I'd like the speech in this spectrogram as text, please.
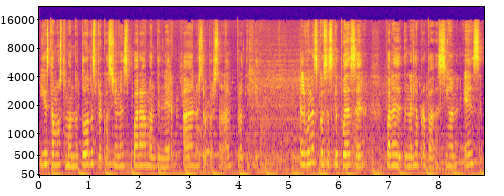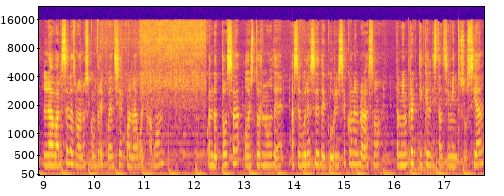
y estamos tomando todas las precauciones para mantener a nuestro personal protegido. Algunas cosas que puede hacer para detener la propagación es lavarse las manos con frecuencia con agua y jabón. Cuando tosa o estornude, asegúrese de cubrirse con el brazo. También practique el distanciamiento social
